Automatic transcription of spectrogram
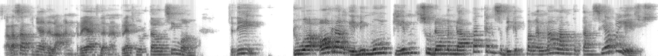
Salah satunya adalah Andreas dan Andreas memberitahu Simon. Jadi dua orang ini mungkin sudah mendapatkan sedikit pengenalan tentang siapa Yesus.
